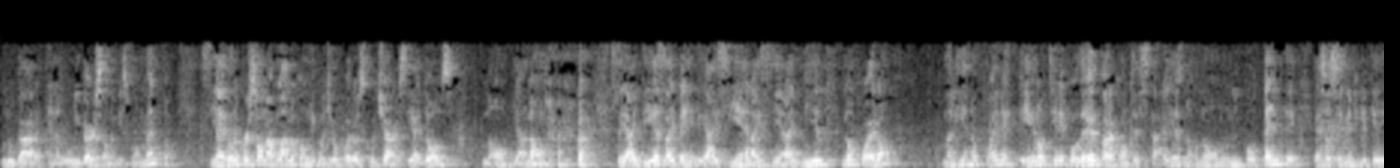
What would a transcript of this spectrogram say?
lugar en el universo en el mismo momento. Si hay una persona hablando conmigo, yo puedo escuchar. Si hay dos, no, ya no. si hay diez, hay veinte, hay cien, hay cien, hay mil, no puedo. María no puede, ella no tiene poder para contestar, ella es no, omnipotente, eso significa que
